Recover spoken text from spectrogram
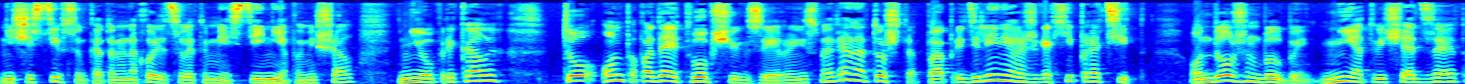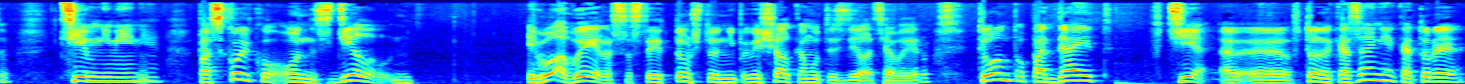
нечестивцам, которые находятся в этом месте, и не помешал, не упрекал их, то он попадает в общую экзейру, несмотря на то, что по определению Ашгахи протит, он должен был бы не отвечать за это, тем не менее, поскольку он сделал его авейра состоит в том, что он не помешал кому-то сделать авейру, то он попадает в, те, э, э в то наказание, которое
